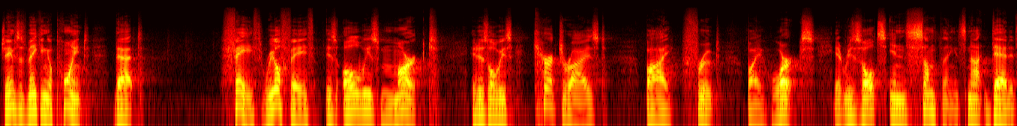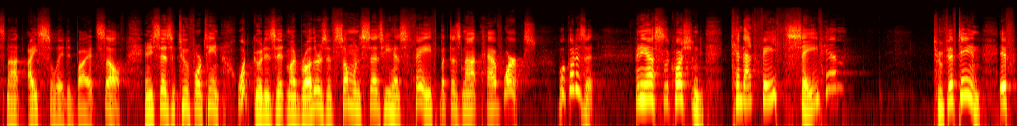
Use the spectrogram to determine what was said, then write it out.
James is making a point that faith, real faith, is always marked, it is always characterized by fruit, by works it results in something. It's not dead. It's not isolated by itself. And he says in 2:14, "What good is it, my brothers, if someone says he has faith but does not have works? What good is it?" And he asks the question, "Can that faith save him?" 2:15. If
